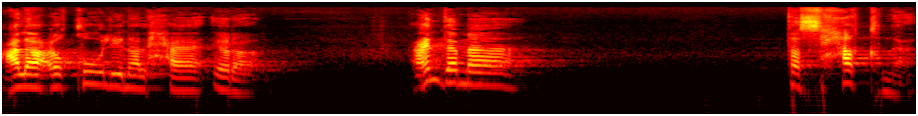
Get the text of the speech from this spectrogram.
على عقولنا الحائرة. عندما تسحقنا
